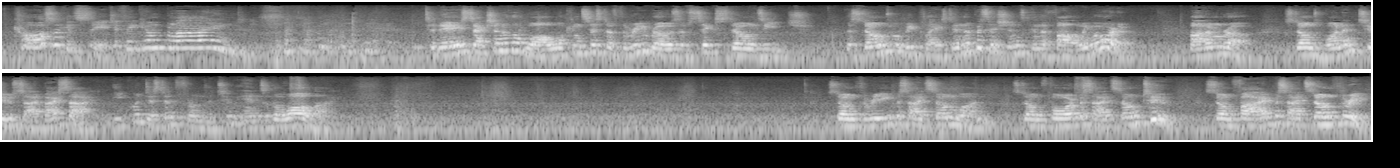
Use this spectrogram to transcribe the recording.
Of course I can see it. You think I'm blind? Today's section of the wall will consist of three rows of six stones each. The stones will be placed in their positions in the following order. Bottom row, stones one and two side by side, equidistant from the two ends of the wall line. Stone three beside stone one, stone four beside stone two, stone five beside stone three,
